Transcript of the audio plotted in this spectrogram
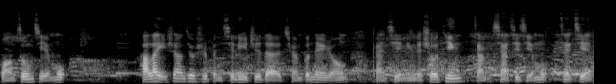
网综节目。好了，以上就是本期荔枝的全部内容，感谢您的收听，咱们下期节目再见。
